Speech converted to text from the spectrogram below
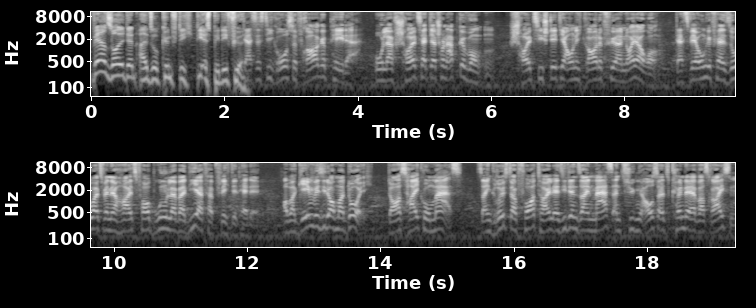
wer soll denn also künftig die SPD führen? Das ist die große Frage, Peter. Olaf Scholz hat ja schon abgewunken. Scholzi steht ja auch nicht gerade für Erneuerung. Das wäre ungefähr so, als wenn der HSV Bruno Labbadia verpflichtet hätte. Aber gehen wir sie doch mal durch. Da ist Heiko Maas. Sein größter Vorteil, er sieht in seinen Maßanzügen aus, als könnte er was reißen.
